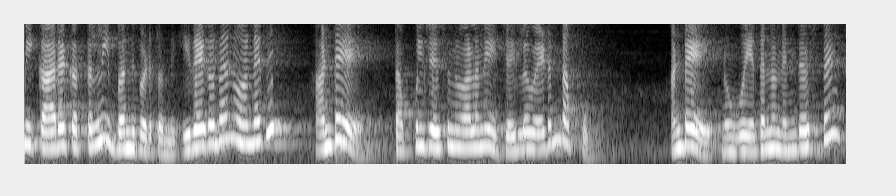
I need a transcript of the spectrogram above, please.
మీ కార్యకర్తల్ని ఇబ్బంది పెడుతుంది. ఇదే కదా నువ్వు అనేది? అంటే తప్పులు చేసిన వాళ్ళని జైల్లో వేయడం తప్పు. అంటే నువ్వు ఏదైనా నిందేస్తే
